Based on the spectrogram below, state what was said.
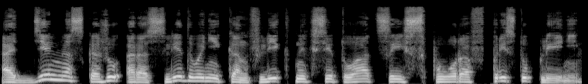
Отдельно скажу о расследовании конфликтных ситуаций, споров, преступлений.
